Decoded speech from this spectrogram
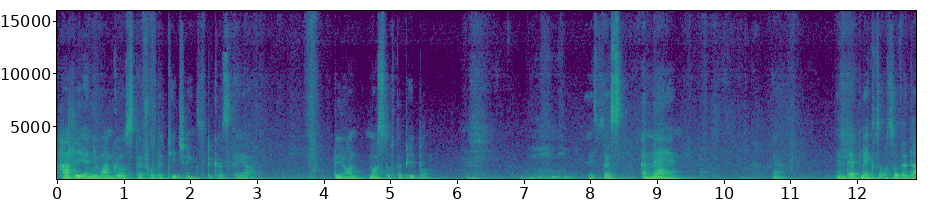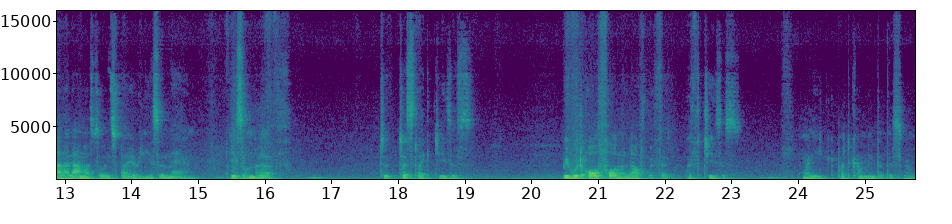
hardly anyone goes there for the teachings because they are beyond most of the people. It's just a man. Yeah. And that makes also the Dalai Lama so inspiring. He's a man. He's on earth. Ju- just like Jesus. We would all fall in love with it, with Jesus when he would come into this room.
